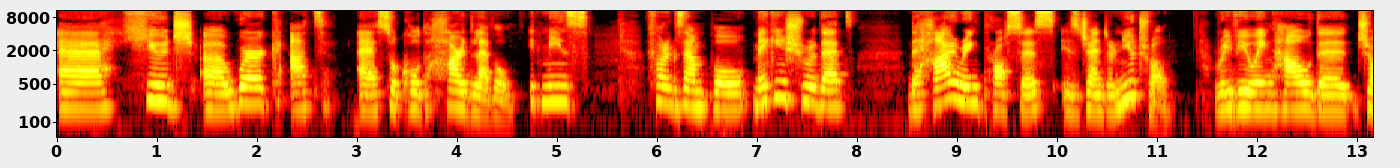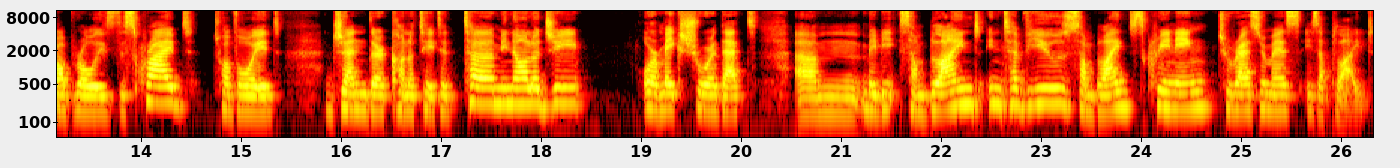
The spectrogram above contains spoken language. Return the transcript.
a huge uh, work at a so called hard level. It means, for example, making sure that the hiring process is gender neutral reviewing how the job role is described to avoid gender connotated terminology or make sure that um, maybe some blind interviews, some blind screening to resumes is applied.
